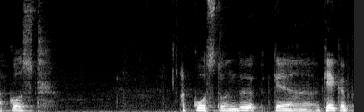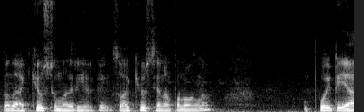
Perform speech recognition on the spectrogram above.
அக்கோஸ்ட் அக்கோஸ்ட் வந்து கே கேட்குறதுக்கு வந்து அக்யூஸ்ட் மாதிரி இருக்குது ஸோ அக்யூஸ்ட் என்ன பண்ணுவாங்கன்னா போயிட்டு யா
